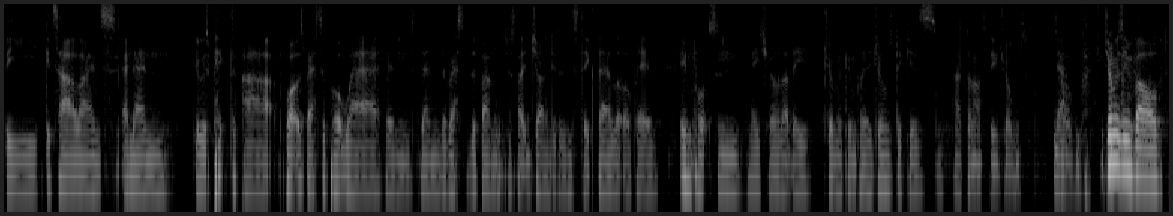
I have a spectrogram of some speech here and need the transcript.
the guitar lines, and then it was picked apart what was best to put where, and then the rest of the band just like joined it and stick their little bit of inputs and made sure that the drummer can play drums because I don't know how to do drums. So drummers involved,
